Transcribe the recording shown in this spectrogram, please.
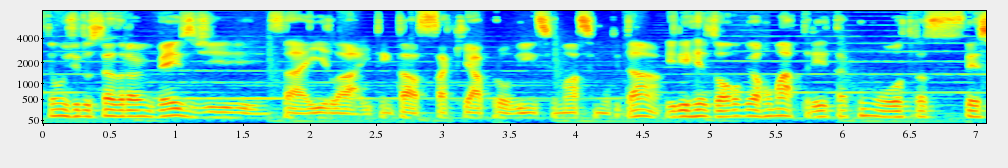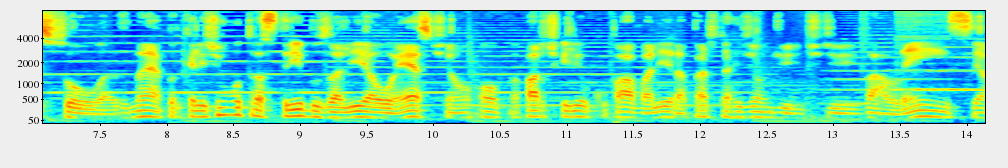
Então o Júlio César, ao invés de sair lá e tentar saquear a província o máximo que dá, ele resolve arrumar treta com outras pessoas, né? Porque eles tinham outras tribos ali a oeste, a, a parte que ele ocupava ali era parte da região de, de Valência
